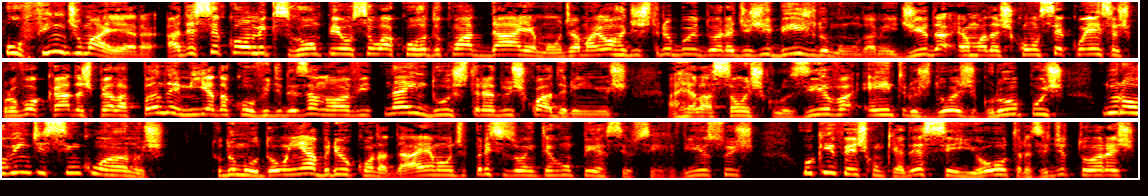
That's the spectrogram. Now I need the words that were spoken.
O fim de uma era. A DC Comics rompeu seu acordo com a Diamond, a maior distribuidora de gibis do mundo. A medida é uma das consequências provocadas pela pandemia da Covid-19 na indústria dos quadrinhos. A relação exclusiva entre os dois grupos durou 25 anos. Tudo mudou em abril, quando a Diamond precisou interromper seus serviços, o que fez com que a DC e outras editoras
